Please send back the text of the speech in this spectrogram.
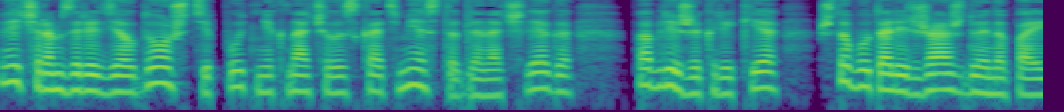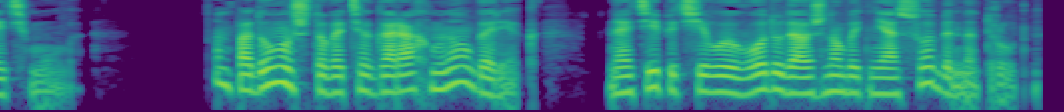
Вечером зарядил дождь, и путник начал искать место для ночлега поближе к реке, чтобы утолить жажду и напоить мула. Он подумал, что в этих горах много рек, найти питьевую воду должно быть не особенно трудно.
